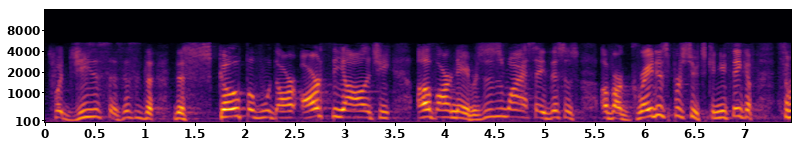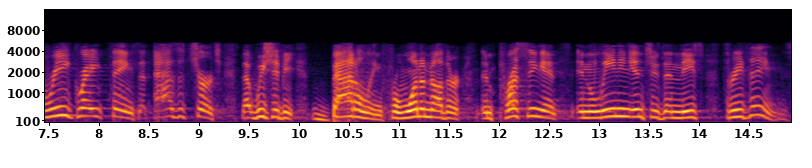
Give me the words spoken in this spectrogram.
It's what Jesus says. This is the, the scope of our, our theology of our neighbors. This is why I say this is of our greatest pursuits. Can you think of three great things that as a church that we should be battling for one another and pressing in and leaning into than these three things?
